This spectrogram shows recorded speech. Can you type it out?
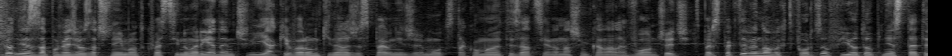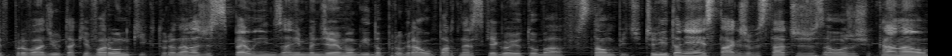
Zgodnie z zapowiedzią zacznijmy od kwestii numer jeden, czyli jakie warunki należy spełnić, żeby móc taką monetyzację na naszym kanale włączyć. Z perspektywy nowych twórców YouTube niestety wprowadził takie warunki, które należy spełnić zanim będziemy mogli do programu partnerskiego YouTube'a wstąpić. Czyli to nie jest tak, że wystarczy, że założy się kanał,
